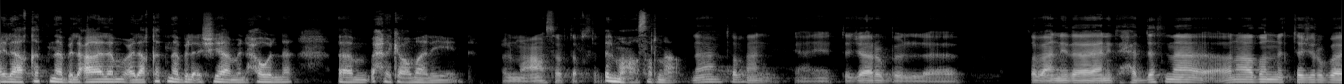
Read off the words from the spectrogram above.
علاقتنا بالعالم وعلاقتنا بالأشياء من حولنا؟ إحنا كعمانيين. المعاصر تقصد؟ المعاصر نعم. نعم طبعا. يعني التجارب طبعا إذا يعني تحدثنا أنا أظن التجربة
